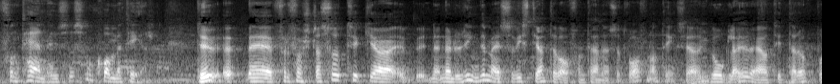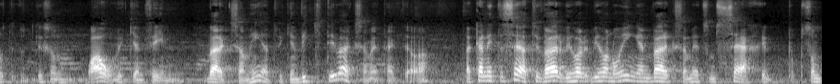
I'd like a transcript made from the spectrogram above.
Fontänhuset som kommer till er? Du, eh, för det första så tycker jag, eh, när du ringde mig så visste jag inte vad Fontänhuset var för någonting. Så jag googlade ju det och tittade upp och liksom, wow vilken fin verksamhet, vilken viktig verksamhet tänkte jag. va. Jag kan inte säga tyvärr, vi har, vi har nog ingen verksamhet som särskilt, som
